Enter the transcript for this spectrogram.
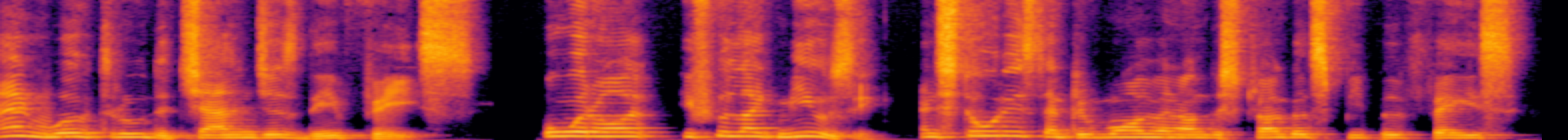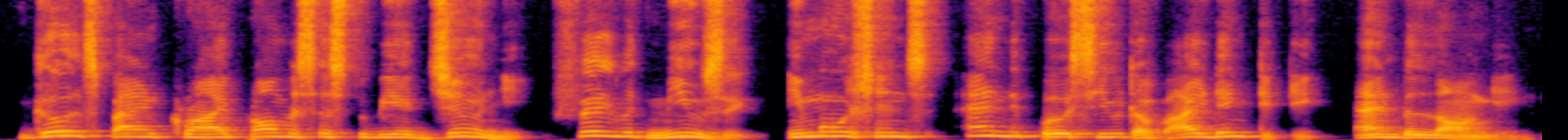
and work through the challenges they face. Overall, if you like music and stories that revolve around the struggles people face, Girls Band Cry promises to be a journey filled with music, emotions, and the pursuit of identity and belonging.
